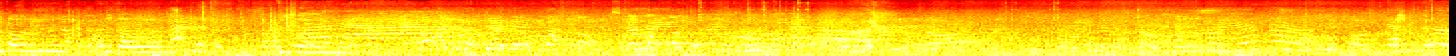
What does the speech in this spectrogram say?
kita kita kita Yeah.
